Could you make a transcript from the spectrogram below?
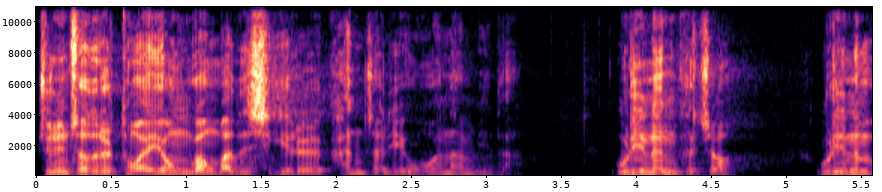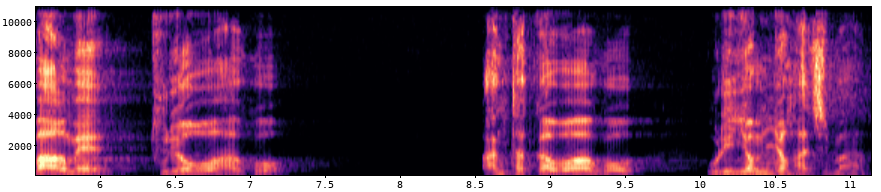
주님 저들을 통하여 영광 받으시기를 간절히 원합니다. 우리는 그저 우리는 마음에 두려워하고 안타까워하고 우리 염려하지만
